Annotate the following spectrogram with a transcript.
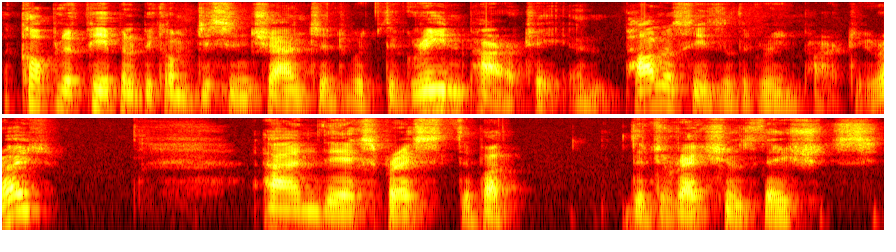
a couple of people become disenchanted with the Green Party and policies of the Green Party, right? And they expressed what the directions they should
